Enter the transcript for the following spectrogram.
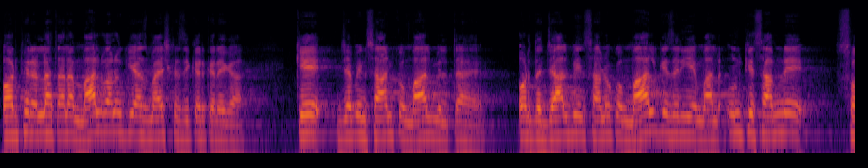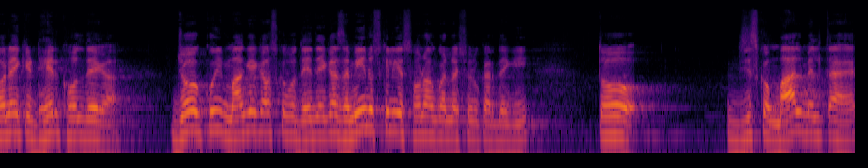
اور پھر اللہ تعالیٰ مال والوں کی آزمائش کا ذکر کرے گا کہ جب انسان کو مال ملتا ہے اور دجال بھی انسانوں کو مال کے ذریعے مال ان کے سامنے سونے کی ڈھیر کھول دے گا، جو کوئی مانگے گا اس کو وہ دے دے گا، زمین اس کے لیے سونا اگلنا شروع کر دے گی۔ تو جس کو مال ملتا ہے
